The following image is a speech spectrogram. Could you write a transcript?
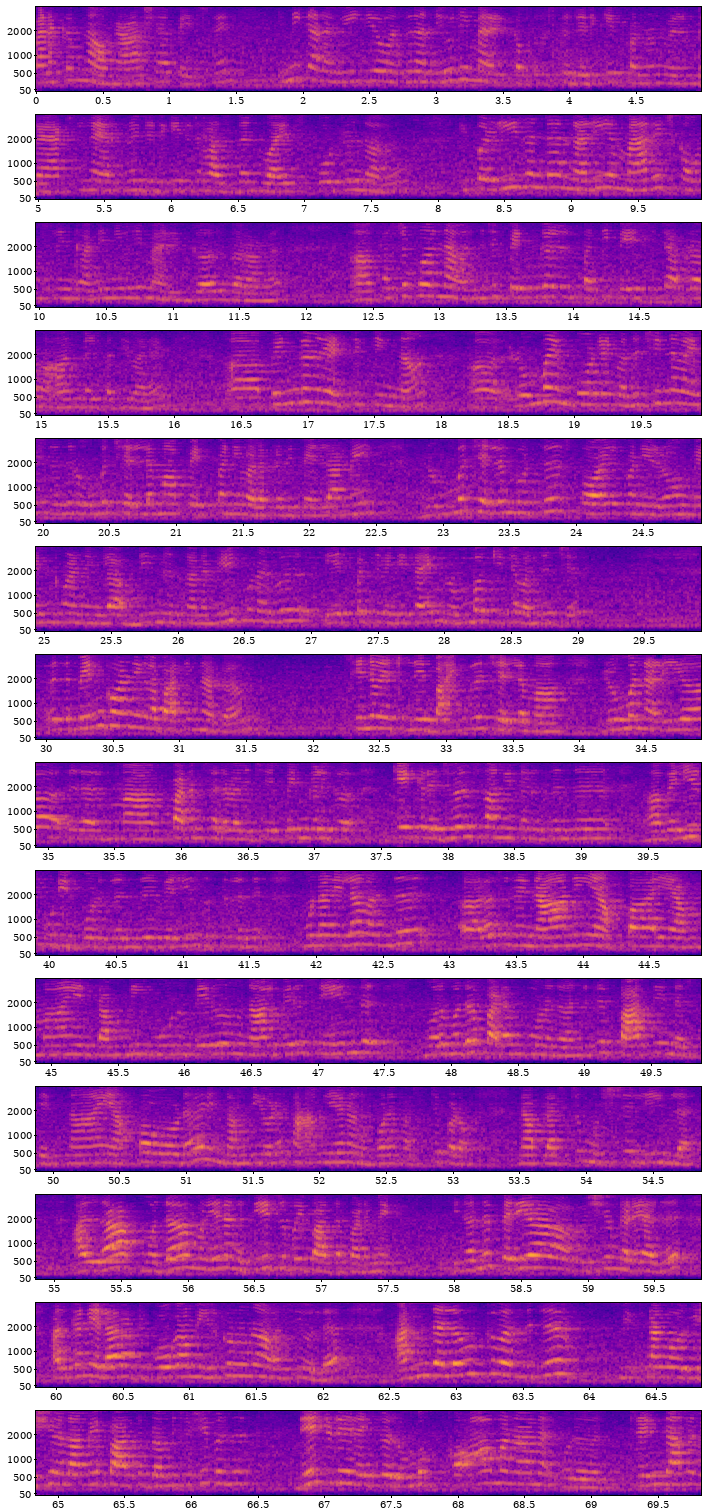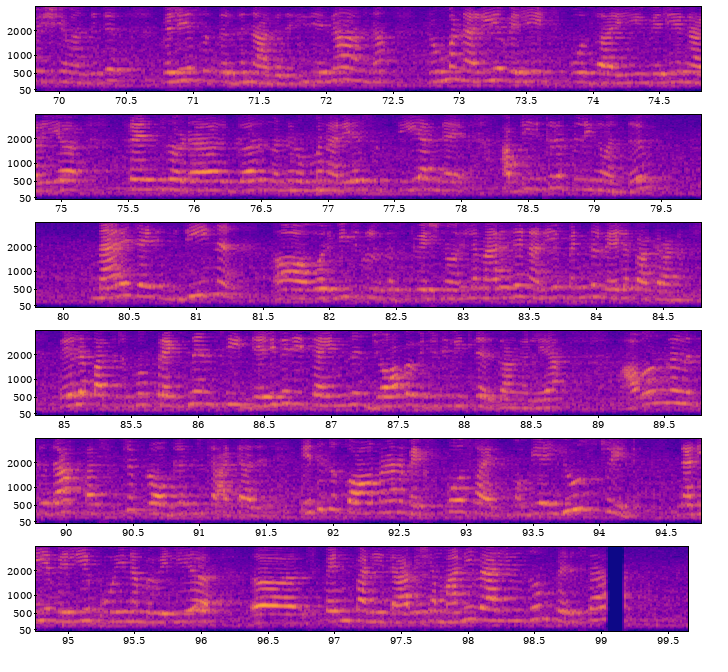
வணக்கம் நான் உங்கள் ஆஷா பேசுகிறேன் இன்னைக்கான வீடியோ வந்து நான் நியூலி மேரிட் கப்புள்ஸ்க்கு டெடிகேட் பண்ணணும்னு விரும்புகிறேன் ஆக்சுவலி நான் ஏற்கனவே டெடிகேட்டட் ஹஸ்பண்ட் ஒய்ஃப்ஸ் போட்டிருந்தாலும் இப்போ ரீசெண்டாக நிறைய மேரேஜ் கவுன்சிலிங்காண்டி நியூலி மேரிட் கேர்ள்ஸ் வராங்க. ஃபர்ஸ்ட் ஆஃப் ஆல் நான் வந்துட்டு பெண்கள் பற்றி பேசிட்டு அப்புறம் ஆண்கள் பற்றி வரேன். பெண்கள் எடுத்துக்கிட்டிங்கன்னா ரொம்ப இம்பார்ட்டன்ட் வந்து சின்ன வயசுலேருந்து ரொம்ப செல்லமாக பெட் பண்ணி வளர்க்குறது. இப்போ எல்லாமே ரொம்ப செல்லம் கொடுத்து ஸ்பாயில் பண்ணிடுறோம் பெண் குழந்தைங்களா அப்படின்றதுக்கான விழிப்புணர்வு ஏற்படுத்த வேண்டிய டைம் ரொம்ப கிட்ட வந்துச்சு இந்த பெண் குழந்தைங்களை பார்த்தீங்கன்னாக்கா சின்ன வயசுலேருந்தே பயங்கர செல்லமா ரொம்ப நிறைய பணம் செலவழிச்சு பெண்களுக்கு கேட்குற ஜுவல்ஸ் வாங்கி தரதுலேருந்து வெளியே கூட்டிகிட்டு போகிறதுலேருந்து வெளியே சுற்றுலேருந்து முன்னாடிலாம் வந்து அதான் சொன்னேன் நான் என் அப்பா என் அம்மா என் தம்பி மூணு பேரும் நாலு பேரும் சேர்ந்து முத முத படம் போனது வந்துட்டு பார்த்தேன் எஸ்கேப் நான் என் அப்பாவோட என் தம்பியோட ஃபேமிலியாக நாங்கள் போனேன் ஃபஸ்ட்டு படம். நான் ப்ளஸ் டூ முடிச்சுட்டு லீவில் அதுதான் முத முறையாக நாங்கள் தியேட்டர் போய் பார்த்த படமே. இது வந்து பெரிய விஷயம் கிடையாது. அதுக்காண்டி எல்லாரும் அப்படி போகாம இருக்கணும்னு அவசியம் இல்லை. அந்த அளவுக்கு வந்துட்டு நாங்கள் ஒரு விஷயம் எல்லாமே பார்த்து பிரமிச்ச விஷயம் வந்து டே டு டே லைஃப்ல ரொம்ப காமனான ஒரு ட்ரெண்டான விஷயம் வந்துட்டு வெளியே சுத்துறதுன்னு ஆகுது. இது என்ன ஆகுதுன்னா ரொம்ப நிறைய வெளியே எக்ஸ்போஸ் ஆகி வெளியே நிறைய ஃப்ரெண்ட்ஸோட கேர்ள்ஸ் வந்து ரொம்ப நிறைய சுத்தி அந்த அப்படி இருக்கிற பிள்ளைங்க வந்து மேரேஜ் ஆகிட்டு திடீர்னு ஒரு வீட்டுக்குள்ள இருக்க சுச்சுவேஷனோ இல்லை மேரேஜ் ஆகி நிறைய பெண்கள் வேலை பார்க்குறாங்க. வேலை பார்த்துட்டு இருக்கும் ப்ரெக்னன்சி டெலிவரி டைம்னு ஜாபை விட்டுட்டு வீட்டில் இருக்காங்க இல்லையா? அவங்களுக்கு தான் ஃபர்ஸ்ட் ப்ராப்ளம் ஸ்டார்ட் ஆகுது. எதுக்கு காமனாக நம்ம expose ஆகிருக்கோம் we are used to it நிறைய வெளியே போய் நம்ம வெளியே ஸ்பெண்ட் பண்ணி லாவிஷாக மணி வேல்யூஸும் பெருசாக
